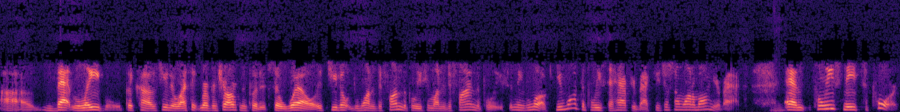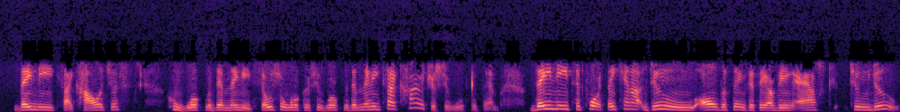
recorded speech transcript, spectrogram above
uh, that label because, you know, I think Reverend Charlton put it so well. It's you don't want to defund the police, you want to define the police. I mean, look, you want the police to have your back, you just don't want them on your back. Mm-hmm. And police need support. They need psychologists who work with them. They need social workers who work with them. They need psychiatrists who work with them. They need support. They cannot do all the things that they are being asked to do.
